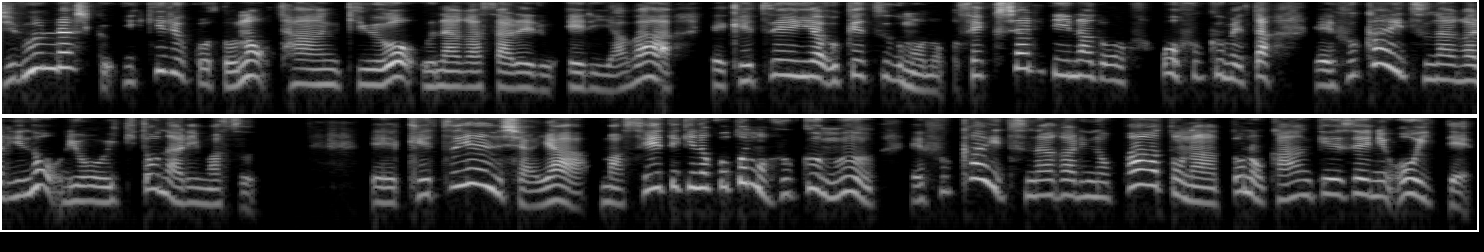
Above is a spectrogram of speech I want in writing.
自分らしく生きることの探求を促されるエリアは、え血縁や受け継ぐもの、セクシャリティなどを含めたえ深いつながりの領域となります。え血縁者や、まあ、性的なことも含む、え深いつながりのパートナーとの関係性において、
